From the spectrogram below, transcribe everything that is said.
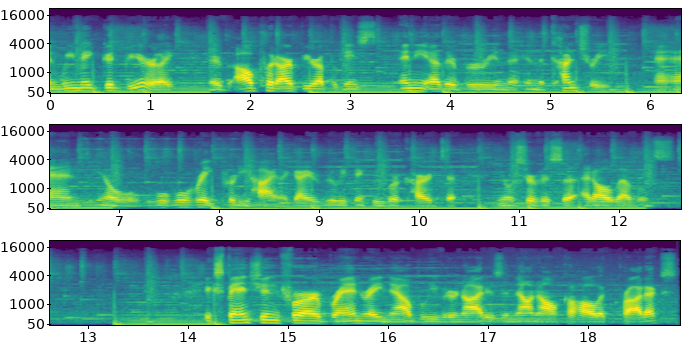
and we make good beer. Like I'll put our beer up against any other brewery in the in the country, and you know we'll, we'll rate pretty high. Like I really think we work hard to, you know, service uh, at all levels. Expansion for our brand right now, believe it or not, is in non-alcoholic products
